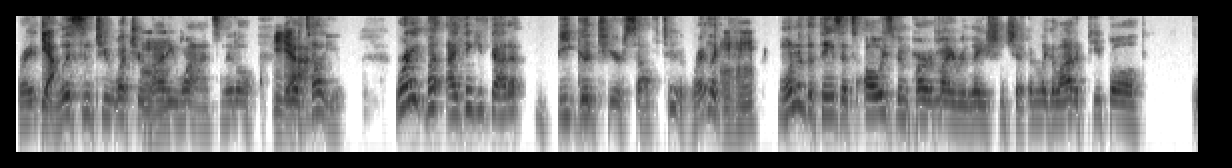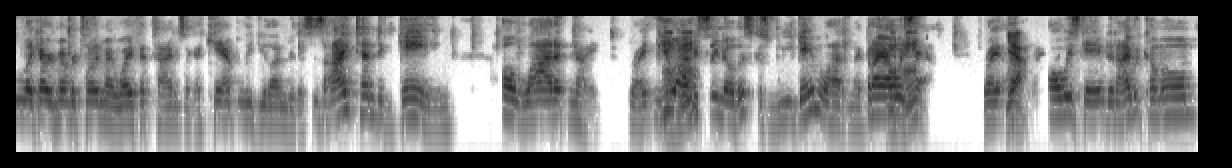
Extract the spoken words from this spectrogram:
Right? Yeah. Listen to what your Mhm. body wants, and it'll it'll Yeah. tell you. Right? But I think you've got to be good to yourself too. Right? Like hmm one of the things that's always been part of my relationship, and like a lot of people, like I remember telling my wife at times, like, I can't believe you let him do this, is I tend to game a lot at night, right? You Mhm. obviously know this because we game a lot at night, but I always Mhm. have, right? Yeah. I've always gamed, and I would come home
